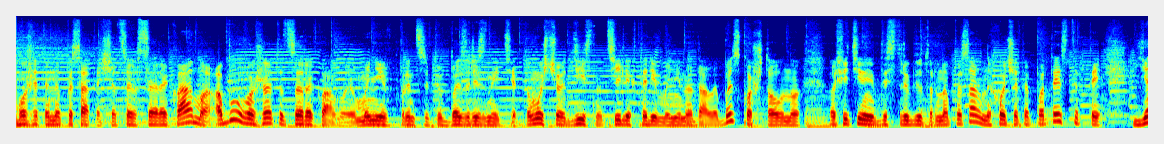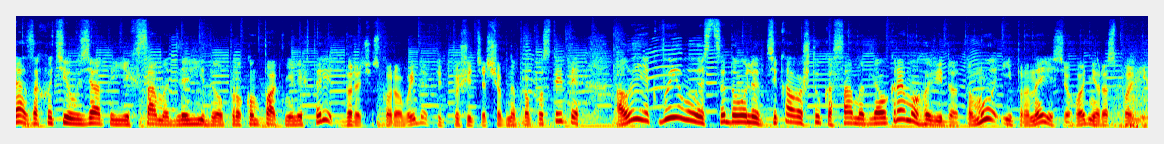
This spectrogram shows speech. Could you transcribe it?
Можете написати, що це все реклама, або вважати це рекламою. Мені в принципі без різниці, тому що дійсно ці ліхтарі мені надали безкоштовно. Офіційний дистриб'ютор написав, не хочете потестити. Я захотів взяти їх саме для відео про компактні ліхтарі. До речі, скоро вийде. Підпишіться, щоб не пропустити. Але як виявилось, це доволі цікава штука саме для окремого відео, тому і про неї сьогодні розповім.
